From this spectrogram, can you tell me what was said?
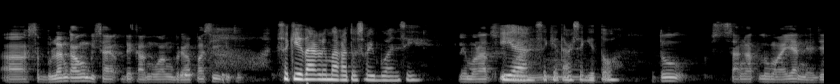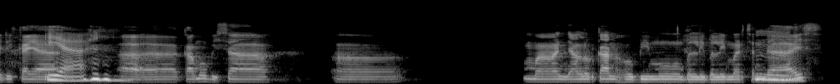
eh, sebulan kamu bisa pegang uang berapa sih gitu? sekitar 500 ribuan sih 500 iya ribuan. sekitar Hmm, segitu Itu sangat lumayan ya. Jadi kayak iya eh, kamu bisa eh, menyalurkan hobimu beli-beli merchandise,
